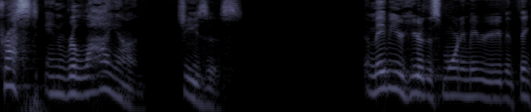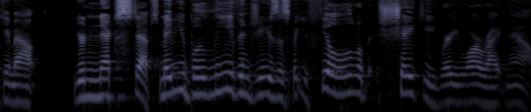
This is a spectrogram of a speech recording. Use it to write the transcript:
Trust and rely on Jesus. And maybe you're here this morning, maybe you're even thinking about your next steps. Maybe you believe in Jesus, but you feel a little bit shaky where you are right now.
